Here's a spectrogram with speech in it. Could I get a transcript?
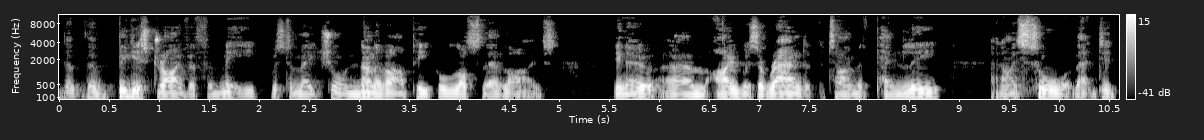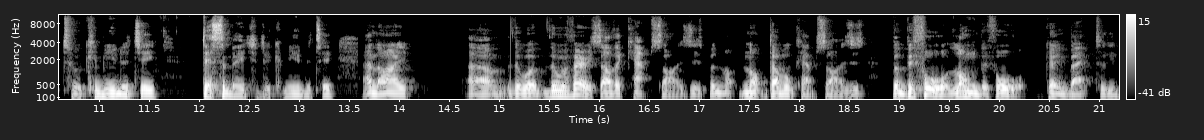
the, the biggest driver for me was to make sure none of our people lost their lives. You know, um, I was around at the time of Penlee and I saw what that did to a community, decimated a community. And I, um, there were there were various other capsizes, but not, not double capsizes. But before, long before, going back to the,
